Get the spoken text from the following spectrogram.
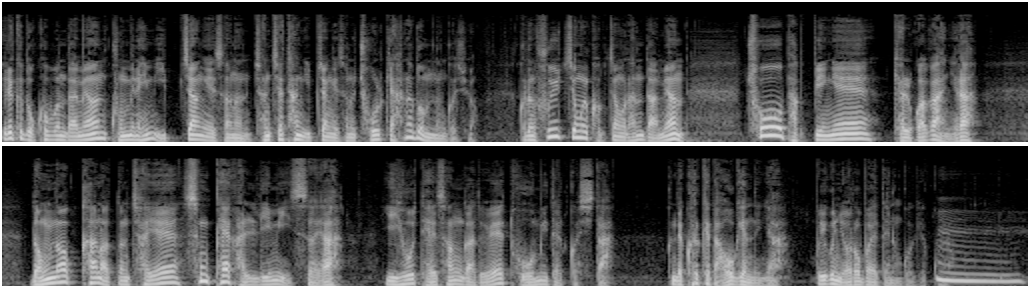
이렇게 놓고 본다면 국민의힘 입장에서는 전체 당 입장에서는 좋을 게 하나도 없는 거죠. 그런 후유증을 걱정을 한다면 초박빙의 결과가 아니라 넉넉한 어떤 차에 승패 갈림이 있어야 이후 대선 가도에 도움이 될 것이다. 근데 그렇게 나오겠느냐? 뭐 이건 열어봐야 되는 거겠고요. 음,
